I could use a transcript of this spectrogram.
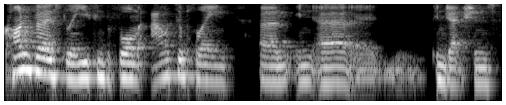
Conversely, you can perform outer plane um, in, uh, injections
